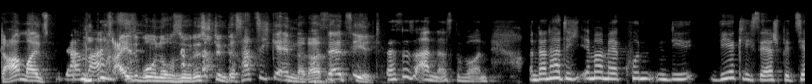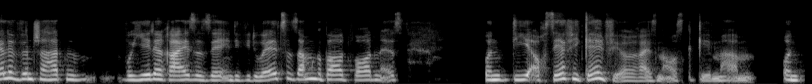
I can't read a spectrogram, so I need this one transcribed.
Damals, Damals. wohl noch so, das stimmt. Das hat sich geändert, hast du erzählt. Das ist anders geworden. Und dann hatte ich immer mehr Kunden, die wirklich sehr spezielle Wünsche hatten, wo jede Reise sehr individuell zusammengebaut worden ist und die auch sehr viel Geld für ihre Reisen ausgegeben haben. Und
